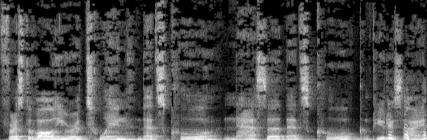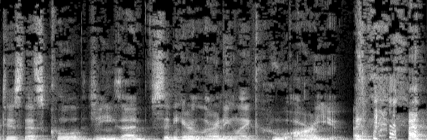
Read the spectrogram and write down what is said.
First of all, you're a twin. That's cool. NASA, that's cool. Computer scientist, that's cool. Jeez, I'm sitting here learning, like, who are you? I,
